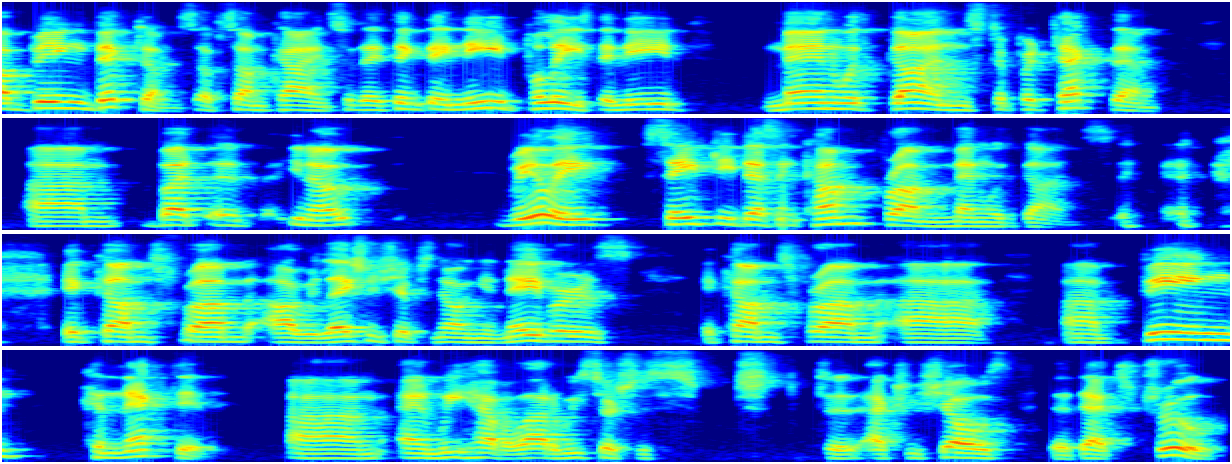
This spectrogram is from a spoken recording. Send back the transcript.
of being victims of some kind. So they think they need police, they need men with guns to protect them. Um, but, uh, you know, really, safety doesn't come from men with guns. it comes from our relationships, knowing your neighbors. It comes from uh, uh, being connected. Um, and we have a lot of research to actually shows that that's true.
